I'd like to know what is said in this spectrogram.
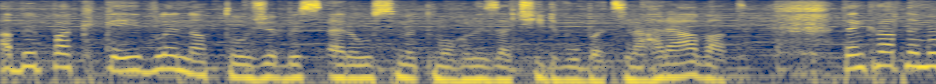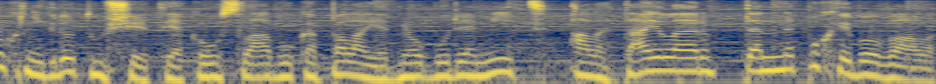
aby pak kejvli na to, že by s Aerosmith mohli začít vůbec nahrávat. Tenkrát nemohl nikdo tušit, jakou slávu kapela jednou bude mít, ale Tyler ten nepochyboval.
